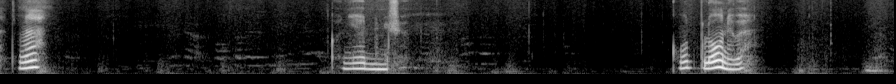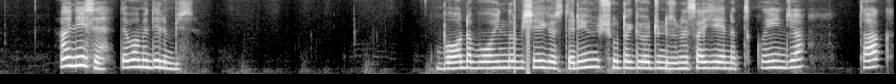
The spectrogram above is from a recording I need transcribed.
Etme. Kaniyer dönüşü. Komut bloğu ne be? Ay neyse devam edelim biz. Bu arada bu oyunda bir şey göstereyim. Şurada gördüğünüz mesaj yerine tıklayınca tak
